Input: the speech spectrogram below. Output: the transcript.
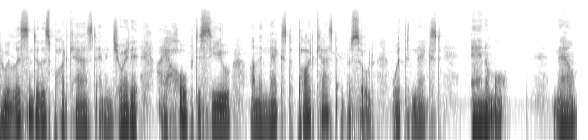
who listened to this podcast and enjoyed it. I hope to see you on the next podcast episode with the next animal. Now,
